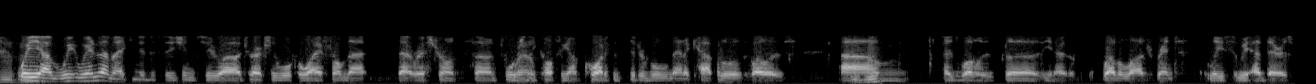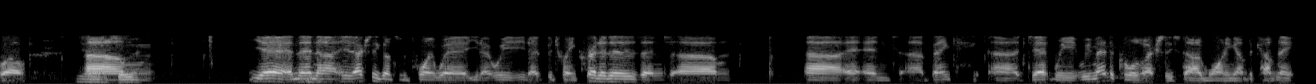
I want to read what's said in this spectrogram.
Mhm. we um we, we ended up making the decision to uh to actually walk away from that that restaurant. So unfortunately, costing up quite a considerable amount of capital as well as um as well as the you know the rather large rent lease that we had there as well. yeah, absolutely. Um, yeah, and then uh, it actually got to the point where you know we you know between creditors and um, uh, and uh, bank uh, debt, we we made the call to actually start winding up the company.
